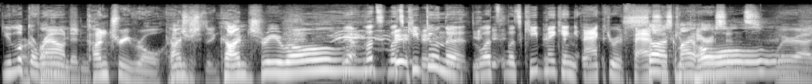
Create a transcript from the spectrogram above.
you look Or around Funimation. and Country roll. Country, Interesting. country roll. yeah. Let's let's keep doing the let's let's keep making accurate Suck fascist my comparisons. hole. Where uh,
